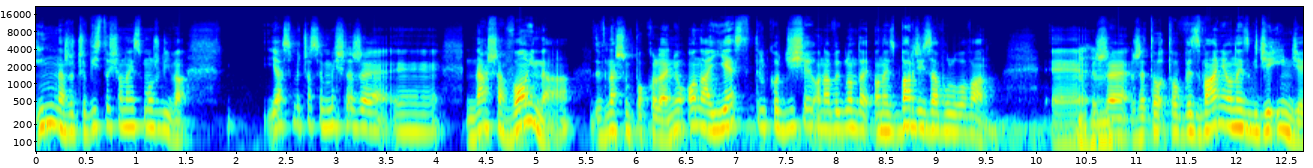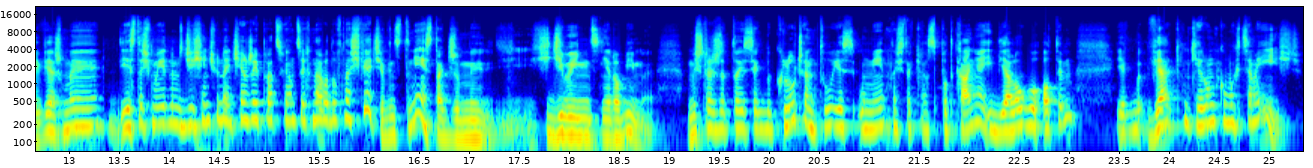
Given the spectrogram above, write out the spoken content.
inna rzeczywistość, ona jest możliwa ja sobie czasem myślę, że y, nasza wojna w naszym pokoleniu, ona jest, tylko dzisiaj ona wygląda, ona jest bardziej zawoluowana. Mhm. Że, że to, to wyzwanie ono jest gdzie indziej. Wiesz, my jesteśmy jednym z dziesięciu najciężej pracujących narodów na świecie, więc to nie jest tak, że my siedzimy i nic nie robimy. Myślę, że to jest jakby kluczem tu jest umiejętność takiego spotkania i dialogu o tym, jakby w jakim kierunku my chcemy iść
